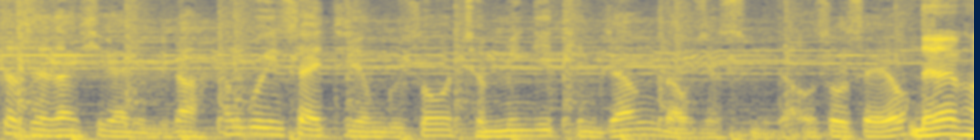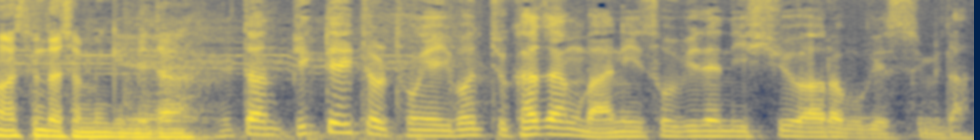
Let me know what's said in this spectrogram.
빅데이터 세상 시간입니다. 한국인사이트 연구소 전민기 팀장 나오셨습니다. 어서 오세요. 네, 반갑습니다. 전민기입니다. 예, 일단 빅데이터를 통해 이번 주 가장 많이 소비된 이슈 알아보겠습니다.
